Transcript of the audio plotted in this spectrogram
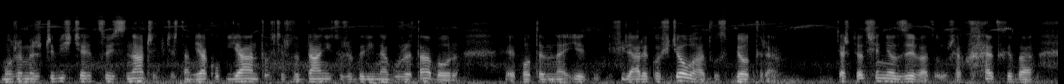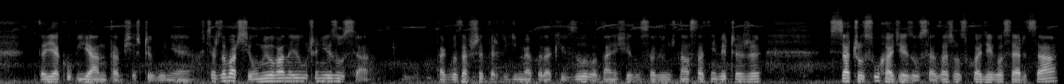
możemy rzeczywiście coś znaczyć. Przecież tam Jakub i Jan to przecież wybrani, którzy byli na górze Tabor, e, potem na filary Kościoła tu z Piotrem. Chociaż Piotr się nie odzywa, to już akurat chyba tutaj Jakub i Jan tam się szczególnie. Chociaż zobaczcie, umiłowany uczeń Jezusa. Tak go zawsze też widzimy jako taki wzór oddania się Jezusowi. Już na ostatniej wieczerzy zaczął słuchać Jezusa, zaczął słuchać jego serca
